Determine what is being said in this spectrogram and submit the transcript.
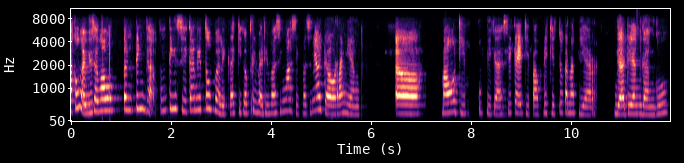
aku nggak bisa ngomong penting nggak penting sih kan itu balik lagi ke pribadi masing-masing. Maksudnya ada orang yang uh, mau dipublikasi kayak di publik gitu karena biar nggak ada yang ganggu.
